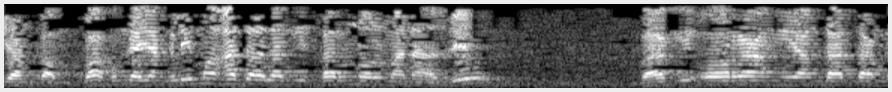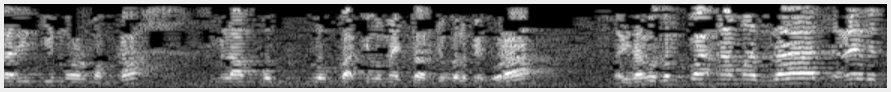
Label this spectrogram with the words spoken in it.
yang keempat. Kemudian yang kelima ada lagi Sarnul Manazil. Bagi orang yang datang dari timur Mekah. 94 km juga lebih kurang. Lagi satu tempat nama Zad Irid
